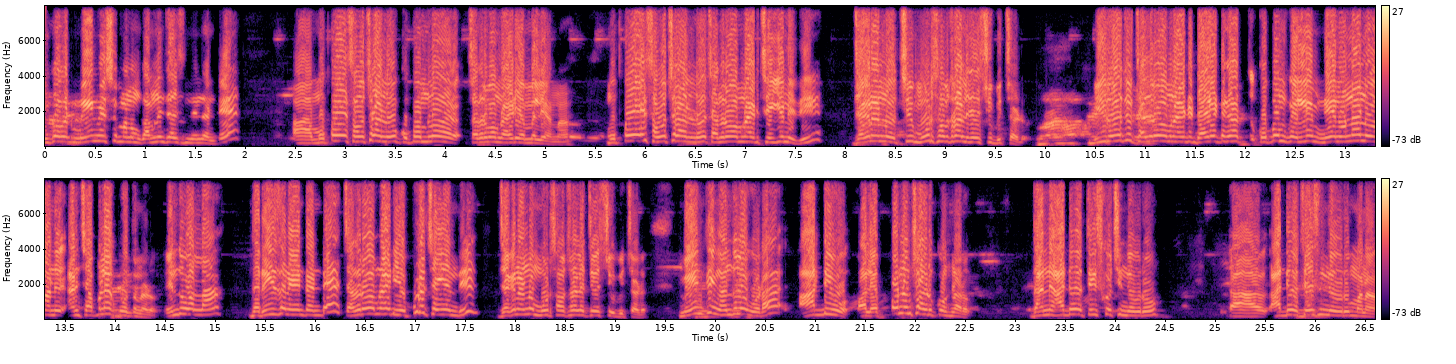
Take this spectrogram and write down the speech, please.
ఇంకొకటి మెయిన్ విషయం మనం గమనించాల్సింది ఏంటంటే ఆ ముప్పై సంవత్సరాలు కుప్పంలో చంద్రబాబు నాయుడు ఎమ్మెల్యే అన్న. ముప్పై సంవత్సరాల్లో చంద్రబాబు నాయుడు చెయ్యనిది జగన్ అన్న వచ్చి మూడు సంవత్సరాలు చేసి చూపించాడు. ఈ రోజు చంద్రబాబు నాయుడు డైరెక్ట్గా కుప్పంకి వెళ్ళి నేనున్నాను అని అని చెప్పలేకపోతున్నాడు. ఎందువల్ల? ద రీజన్ ఏంటంటే చంద్రబాబు నాయుడు ఎప్పుడు చేయండి జగన్ అన్న మూడు సంవత్సరాలు చేసి చూపించాడు. మెయిన్ థింగ్ అందులో కూడా ఆర్డీఓ వాళ్ళు ఎప్పటి నుంచో అడుక్కుంటున్నారు. దాన్ని ఆర్డీఓ తీసుకొచ్చింది ఎవరు? ఆర్డీఓ చేసింది ఎవరు? మన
